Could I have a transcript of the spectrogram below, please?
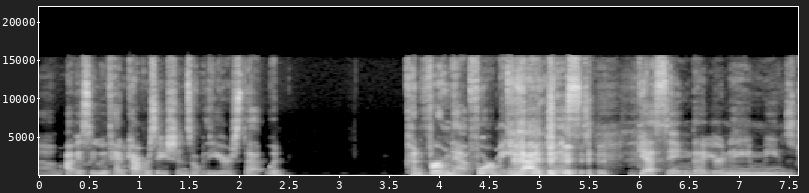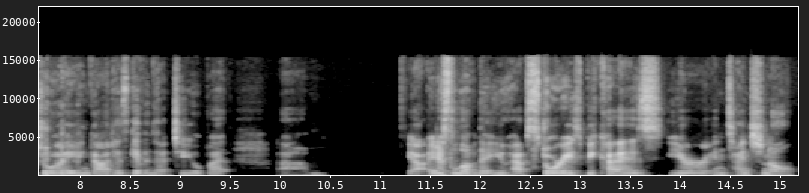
Um, obviously, we've had conversations over the years that would confirm that for me, not just guessing that your name means joy and God has given that to you. But um, yeah, I just love that you have stories because you're intentional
